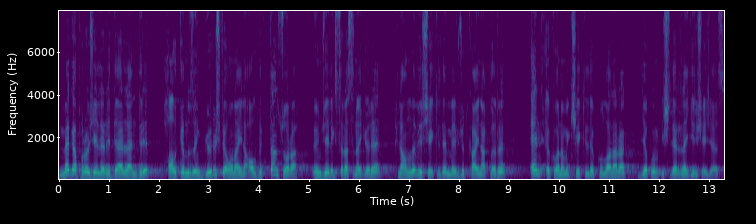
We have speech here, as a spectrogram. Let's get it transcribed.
Mega projeleri değerlendirip halkımızın görüş ve onayını aldıktan sonra öncelik sırasına göre planlı bir şekilde mevcut kaynakları en ekonomik şekilde kullanarak yapım işlerine girişeceğiz.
